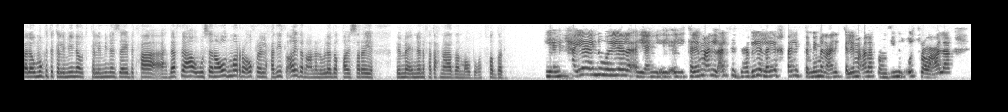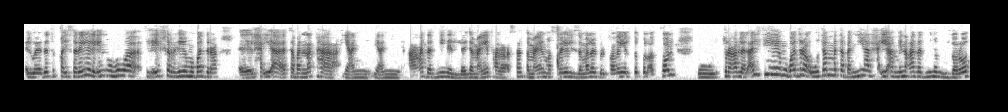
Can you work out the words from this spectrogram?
فلو ممكن تكلمينا وتكلمينا إزاي بتحقق أهدافها وسنعود مرة أخرى للحديث أيضا عن الولادة القيصرية بما إننا فتحنا هذا الموضوع. اتفضلي. يعني الحقيقة انه هي يعني الكلام عن الألف الذهبية لا يختلف تماما عن الكلام على تنظيم الأسرة وعلى الولادات القيصرية لأنه هو في الآخر هي مبادرة الحقيقة تبنتها يعني يعني عدد من الجمعيات على رأسها الجمعية المصرية للزمالة البريطانية لطب الأطفال والدكتوره عبلة الألفي هي مبادرة وتم تبنيها الحقيقة من عدد من الوزارات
